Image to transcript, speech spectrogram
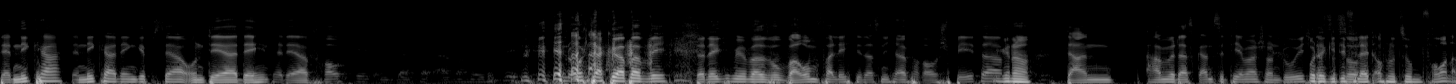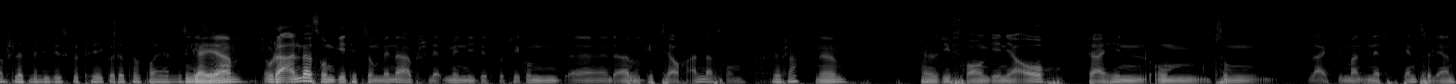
der Nicker, der Nicker, den gibt's ja und der der hinter der Frau steht und die ganze Zeit einfach nur so steht, den Unterkörper weh. Da denke ich mir immer so, warum verlegt ihr das nicht einfach auf später? Genau. Dann haben wir das ganze Thema schon durch. Oder Das geht ihr so, vielleicht auch nur zum Frauenabschleppen in die Diskothek oder zum Feiern? Das ja, ja. auch. Oder andersrum, geht ihr zum Männerabschleppen in die Diskothek und äh, da gibt's ja auch andersrum. Ja, klar. Ne? Also die Frauen gehen ja auch dahin, um zum vielleicht jemanden Nettes kennenzulernen.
